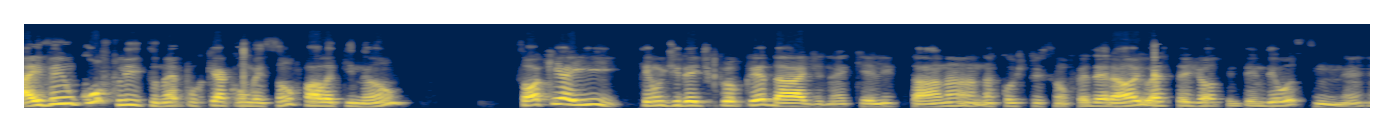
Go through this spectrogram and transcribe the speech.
Aí vem um conflito, né? Porque a convenção fala que não, só que aí tem o direito de propriedade, né? Que ele está na, na Constituição Federal e o STJ entendeu assim, né?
